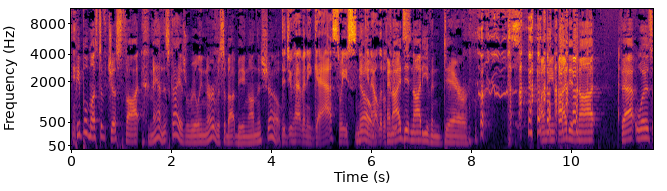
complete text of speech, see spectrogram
People must have just thought, man, this guy is really nervous about being on this show. Did you have any gas? Were you sneaking no, out little? and I did not even dare. I mean, I did not. That was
